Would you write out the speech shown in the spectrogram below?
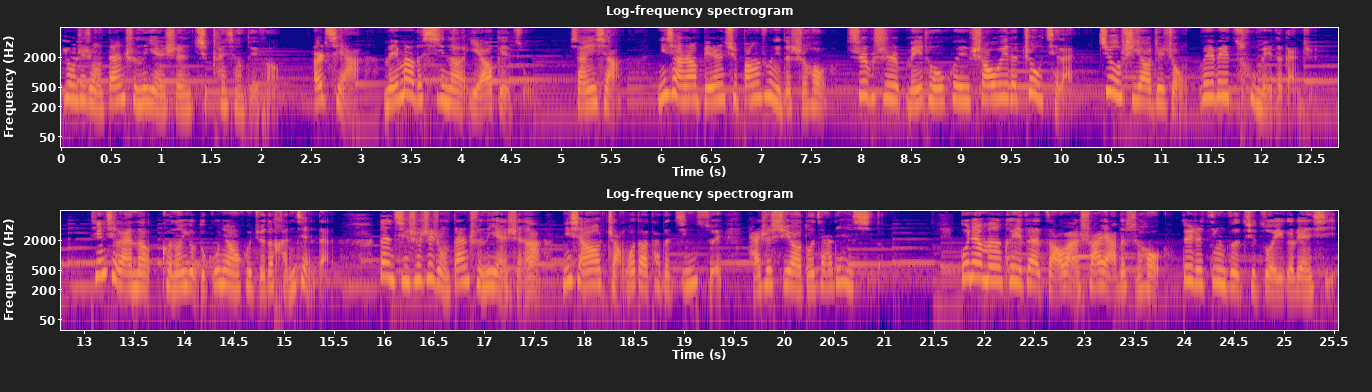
用这种单纯的眼神去看向对方。而且啊，眉毛的戏呢也要给足。想一想，你想让别人去帮助你的时候，是不是眉头会稍微的皱起来？就是要这种微微蹙眉的感觉。听起来呢，可能有的姑娘会觉得很简单，但其实这种单纯的眼神啊，你想要掌握到它的精髓，还是需要多加练习的。姑娘们可以在早晚刷牙的时候对着镜子去做一个练习。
